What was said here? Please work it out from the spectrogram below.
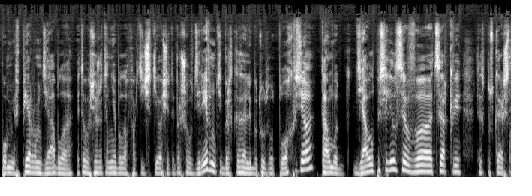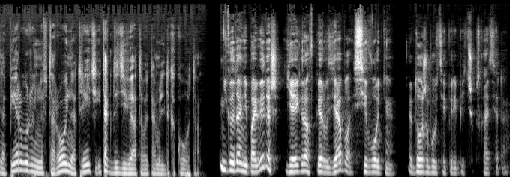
помню, в первом Диабло этого сюжета не было фактически вообще. Ты пришел в деревню, тебе рассказали бы тут вот плохо все. Там вот дьявол поселился в церкви, ты спускаешься на первый уровень, на второй, на третий, и так до девятого там или до какого там. Никогда не поверишь, я играл в первый Диабло сегодня. Я должен был тебя перебить, чтобы сказать это.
